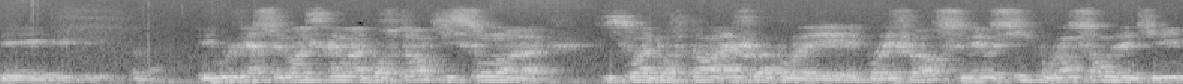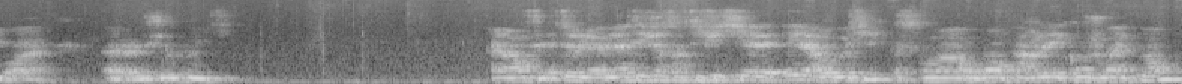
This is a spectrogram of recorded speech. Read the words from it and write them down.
des, des bouleversements extrêmement importants qui sont, qui sont importants à la fois pour les, pour les forces, mais aussi pour l'ensemble de l'équilibre géopolitique. Alors en fait, l'intelligence artificielle et la robotique, parce qu'on va, on va en parler conjointement,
